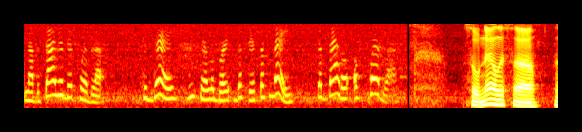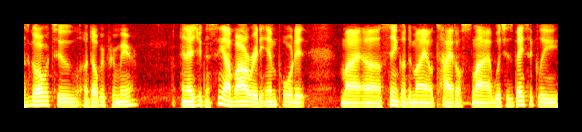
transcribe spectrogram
la Batalla de Puebla. Today we celebrate the 5th of May, the Battle of Puebla. So now let's uh let's go over to Adobe Premiere. And as you can see, I've already imported my uh, Cinco de Mayo title slide, which is basically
